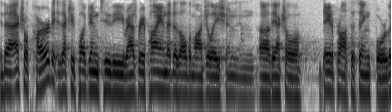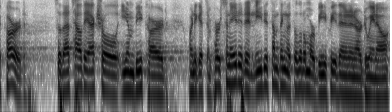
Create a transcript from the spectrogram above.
the actual card is actually plugged into the Raspberry Pi and that does all the modulation and uh, the actual data processing for the card. So that's how the actual EMV card, when it gets impersonated, it needed something that's a little more beefy than an Arduino.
